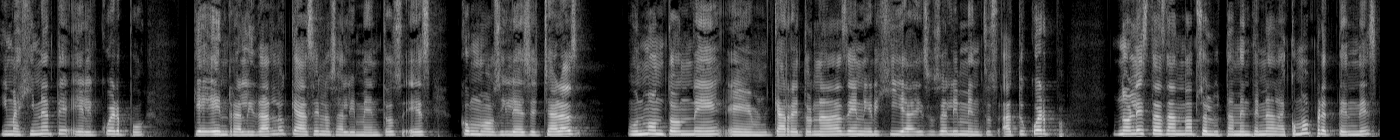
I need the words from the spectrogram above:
Imagínate el cuerpo que en realidad lo que hacen los alimentos es como si les echaras un montón de em, carretonadas de energía, esos alimentos, a tu cuerpo. No le estás dando absolutamente nada. ¿Cómo pretendes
